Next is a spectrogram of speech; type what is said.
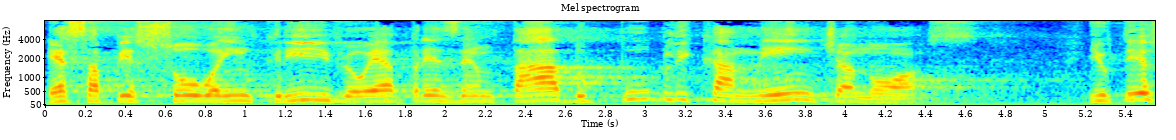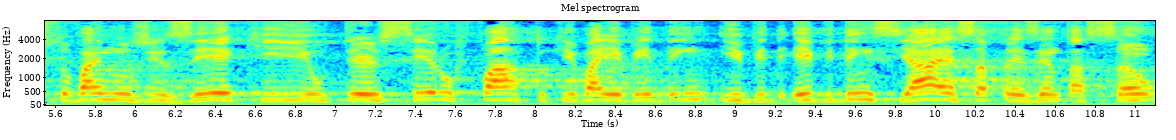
Essa pessoa incrível é apresentado publicamente a nós. E o texto vai nos dizer que o terceiro fato que vai evidenciar essa apresentação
